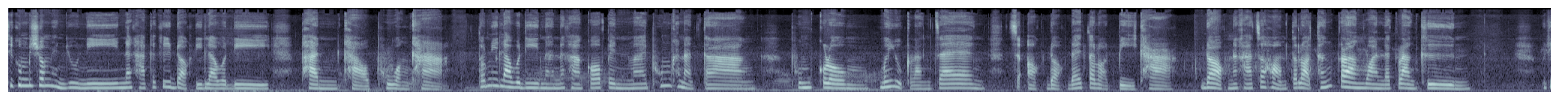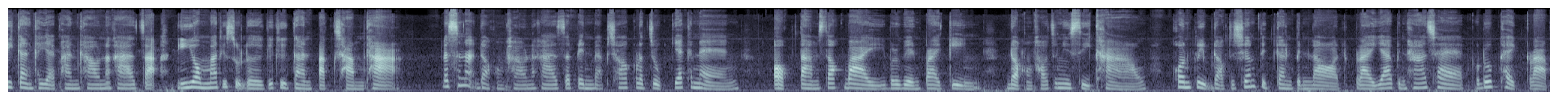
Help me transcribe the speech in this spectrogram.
ที่คุณผู้ชมเห็นอยู่นี้นะคะก็คือดอกดีลาวดี พันขาวพวงค่ะ ต้นดีลาวดีนั้นนะคะก็เป็นไม้พุ่มขนาดกลาง พุ่มกลมเมื่ออยู่กลางแจ้ง จะออกดอกได้ตลอดปีค่ะ ดอกนะคะจะหอมตลอดทั้งกลางวันและกลางคืน วิธีการขยายพันธุ์เขานะคะ จะนิยมมากที่สุดเลยก็คือการปักชำค่ะ ลักษณะดอกของเขานะคะ จะเป็นแบบช่อกระจุกแยกแขนง ออกตามซอกใบ บริเวณปลายกิ่ง ดอกของเขาจะมีสีขาว โคนกลีบดอกจะเชื่อมติดกันเป็นหลอด ปลายแยกเป็นห้าแฉก รูปไข่กลับ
